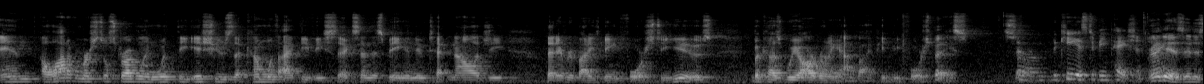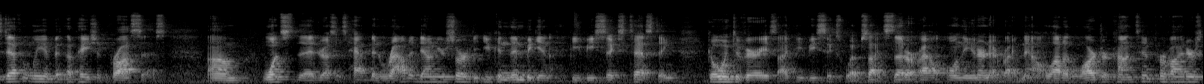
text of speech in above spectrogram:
and a lot of them are still struggling with the issues that come with IPv6 and this being a new technology that everybody's being forced to use because we are running out of IPv4 space. So, so the key is to be patient. Right? It is. It is definitely a, a patient process. Um, once the addresses have been routed down your circuit, you can then begin IPv6 testing, going to various IPv6 websites that are out on the internet right now. A lot of the larger content providers,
